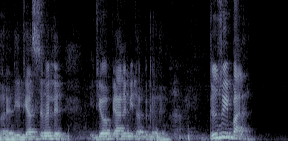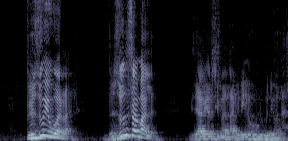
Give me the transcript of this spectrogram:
በረድኤት ያስብልን፣ ኢትዮጵያንም ይጠብቅልን። ብዙ ይባላል፣ ብዙ ይወራል፣ ብዙ እንሰማለን። እግዚአብሔር ሲመጣ ግን ይሄ ሁሉ ምን ይሆናል?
